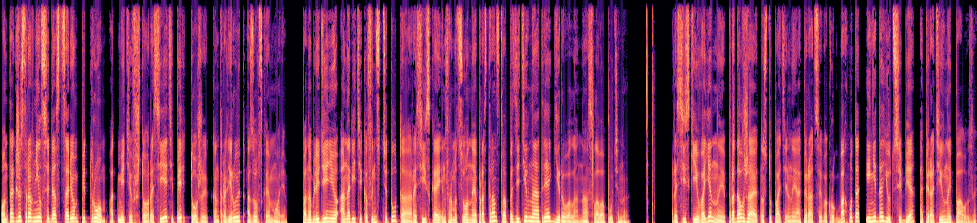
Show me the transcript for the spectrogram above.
Он также сравнил себя с царем Петром, отметив, что Россия теперь тоже контролирует Азовское море. По наблюдению аналитиков института, российское информационное пространство позитивно отреагировало на слова Путина. Российские военные продолжают наступательные операции вокруг Бахмута и не дают себе оперативной паузы.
